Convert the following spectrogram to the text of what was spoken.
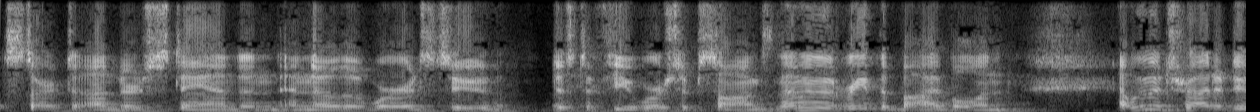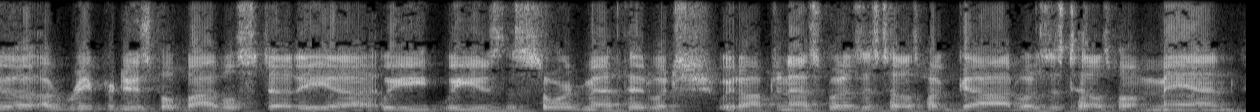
start to understand and, and know the words to just a few worship songs. And then we would read the Bible and and we would try to do a, a reproducible Bible study. Uh, we, we use the sword method, which we'd often ask, what does this tell us about God? What does this tell us about man?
